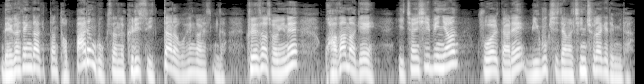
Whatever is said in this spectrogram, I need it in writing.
내가 생각했던 더 빠른 곡선을 그릴 수 있다라고 생각했습니다. 그래서 저희는 과감하게 2012년 9월 달에 미국 시장을 진출하게 됩니다.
